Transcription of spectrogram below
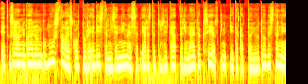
että se on niin kuin, niin kuin mustalaiskulttuurin edistämisen nimessä järjestetty teatterinäytöksiä, jos nyt niitä katsoo YouTubesta, niin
